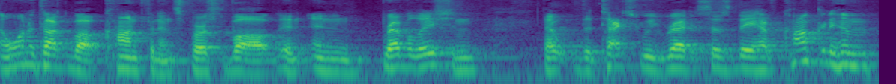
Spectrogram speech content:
I want to talk about confidence, first of all. In, in Revelation, the text we read, it says, They have conquered him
